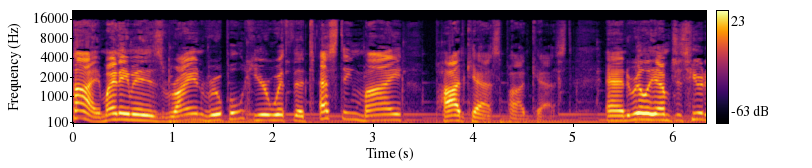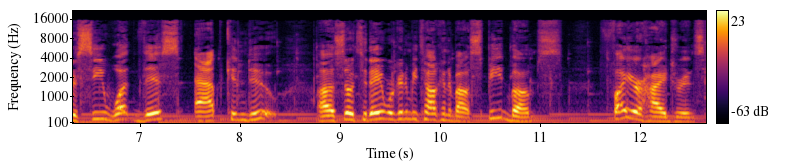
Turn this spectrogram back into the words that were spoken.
Hi, my name is Ryan Rupel here with the Testing My Podcast podcast. And really, I'm just here to see what this app can do. Uh, so, today we're going to be talking about speed bumps, fire hydrants,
